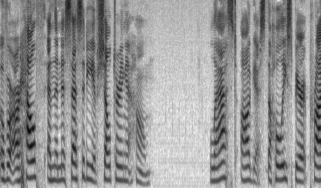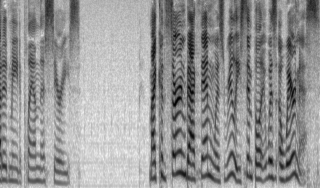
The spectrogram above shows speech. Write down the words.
over our health and the necessity of sheltering at home last August, the Holy Spirit prodded me to plan this series. My concern back then was really simple it was awareness.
